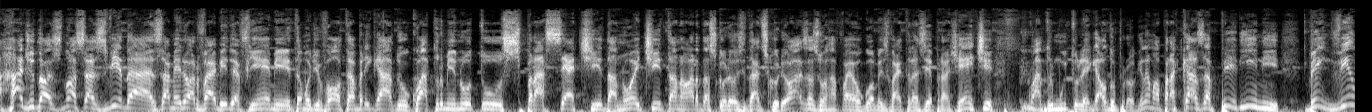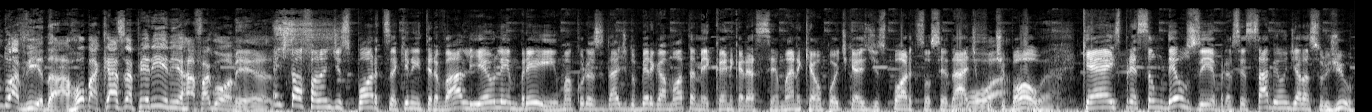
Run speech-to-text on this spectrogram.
Rádio das Nossas Vidas, a melhor vibe do FM. Tamo de volta, obrigado. Quatro minutos para sete da noite, tá na hora das curiosidades curiosas. O Rafael Gomes vai trazer pra gente quadro muito legal do programa pra Casa Perini. Bem-vindo à vida, arroba Casa Perini, Rafa Gomes. A gente tava falando de esportes aqui no intervalo e eu lembrei uma curiosidade do Bergamota Mecânica dessa semana, que é o podcast de esporte, sociedade, Boa, futebol, boa. que é a expressão Deus Zebra. Você sabe onde ela surgiu?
